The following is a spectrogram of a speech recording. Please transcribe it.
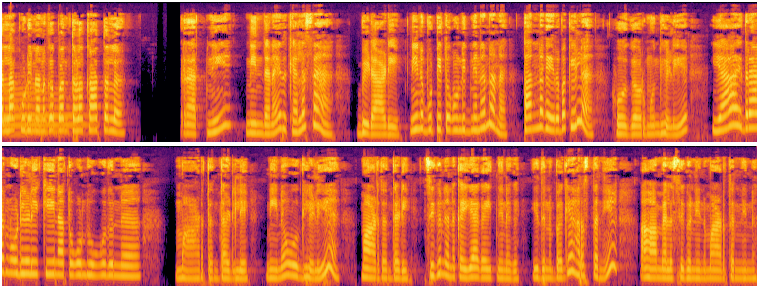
ಎಲ್ಲ ಕೂಡಿ ನನಗ ಬಂತಳಕಾತಲ್ಲ ರತ್ನಿ, ನಿಂದನ ಇದು ಕೆಲಸ? ಬಿಡಾಡಿ ನೀನು ಬುಟ್ಟಿ ತಗೊಂಡಿದ್ನೇನ ನಾನು? ತನ್ನಗೆ ಇರ್ಬೇಕಿಲ್ಲ? ಹೋಗಿ ಅವ್ರ ಮುಂದೆ ಹೇಳಿ. ಯಾ ಇದ್ರಾಗ ನೋಡಿ ಹೇಳಿಕಿ ನಾ ತಗೊಂಡ್ ಹೋಗುದನ್ನ? ಮಾಡ್ತಂತಡಿಲಿ ನೀನು ಹೋಗಿ ಹೇಳಿ. ಮಾಡ್ತಂತಡಿ ಸಿಗು ನನ್ನ ಕೈಯಾಗ ಐತಿ ನಿನಗೆ. ಇದನ್ನ ಬಗ್ಗೆ ಹರಿಸ್ತಾನಿ. ಆಮೇಲೆ ಸಿಗು, ನೀನು ಮಾಡ್ತಾನೆ ನೀನು.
